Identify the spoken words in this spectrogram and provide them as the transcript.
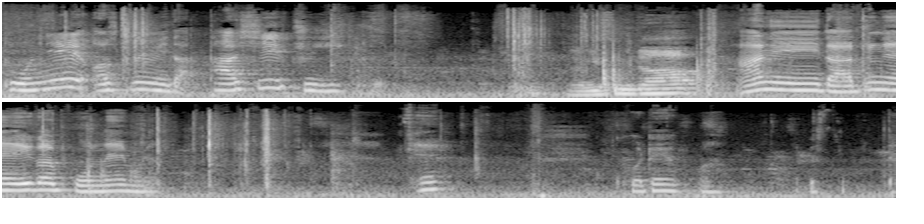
돈이 없습니다. 다시 주십시오. 여기 있습니다. 아니, 나중에 이걸 보내면 제 고래만 하겠습니다.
